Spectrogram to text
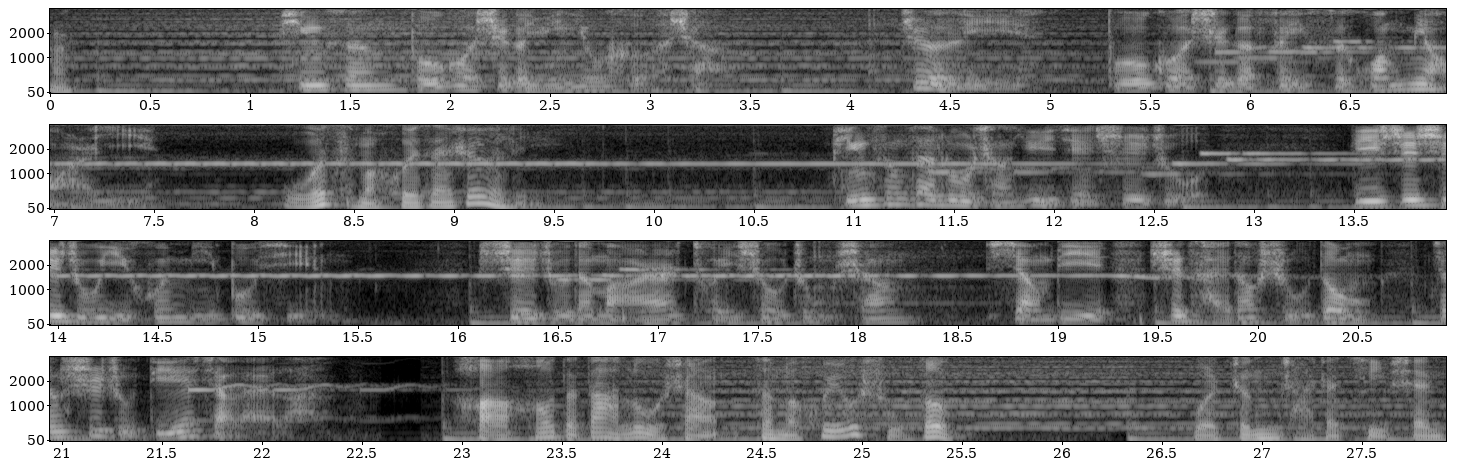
儿？贫僧不过是个云游和尚，这里不过是个废寺荒庙而已。我怎么会在这里？贫僧在路上遇见施主，彼时施主已昏迷不醒。施主的马儿腿受重伤，想必是踩到鼠洞，将施主跌下来了。好好的大路上怎么会有鼠洞？我挣扎着起身，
